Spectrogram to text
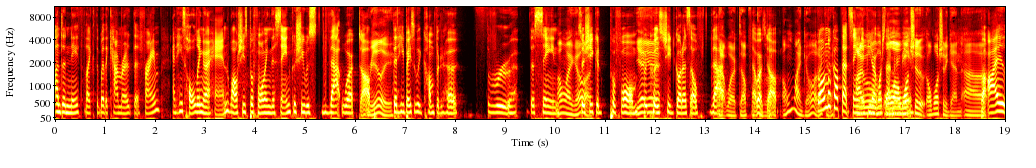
underneath like the, where the camera the frame and he's holding her hand while she's performing the scene because she was that worked up really? that he basically comforted her through the scene oh my god. so she could perform Yeah, yeah, because she'd got herself that, that worked up. that because worked of up. Oh my god. go and okay. look up that scene I if you don't will- watch that well, movie I'll watch it. I'll watch it again. Uh, but I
